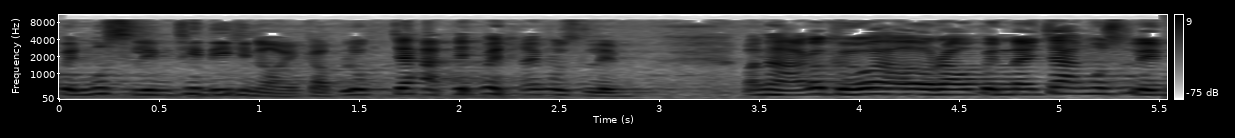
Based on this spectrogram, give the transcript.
เป็นมุสลิมที่ดีหน่อยกับลูกจ้างที่ไม่ใช่มุสลิม ปัญหาก็คือว่าเราเป็นนายจ้างมุสลิม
